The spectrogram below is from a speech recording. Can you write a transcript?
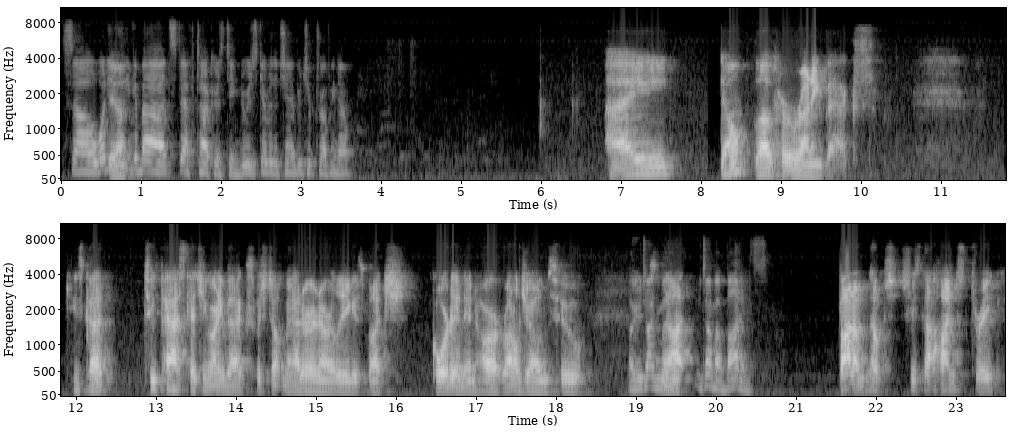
So, what do you Yeah. think about Steph Tucker's team? Do we just give her the championship trophy now? I don't love her running backs. She's got two pass catching running backs, which don't matter in our league as much. Gordon and Ar- Ronald Jones, who Oh, you're talking about not- you're talking about bottoms. bottom. No, she's got Hunt, Drake,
